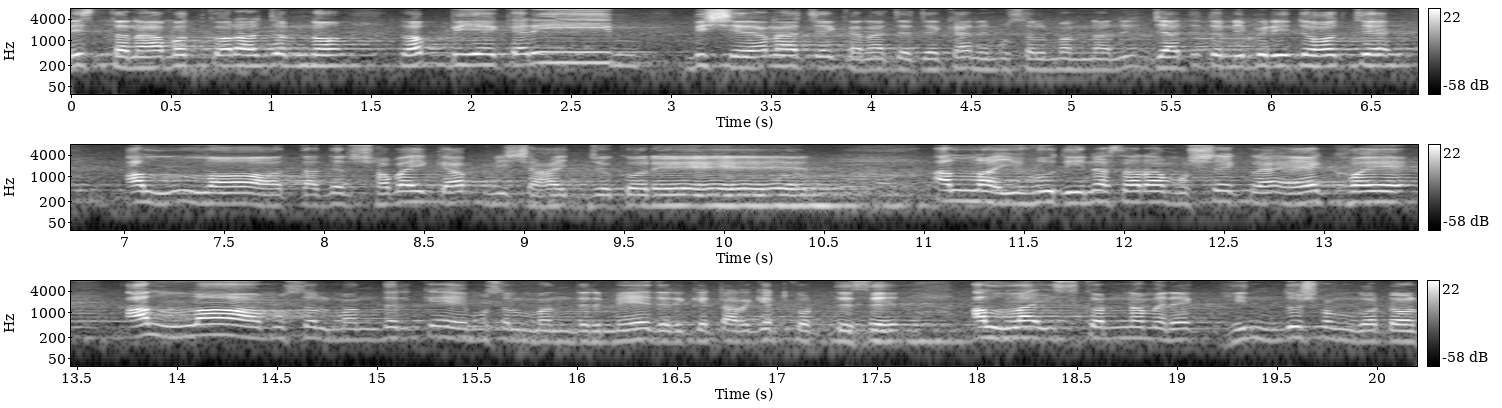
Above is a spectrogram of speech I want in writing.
নিস্তানাবদ করার জন্য। রব্বি করিম বিশ্বের আনাচে কানাচে যেখানে মুসলমানরা নির্যাতিত, নিপীড়িত হচ্ছে, আল্লাহ তাদের সবাইকে আপনি সাহায্য করেন। আল্লাহ ইহুদি, নাসারা মুশেকরা এক হয়ে আল্লাহ মুসলমানদেরকে, মুসলমানদের মেয়েদেরকে টার্গেট করতেছে। আল্লাহ ইস্কন নামের এক হিন্দু সংগঠন,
